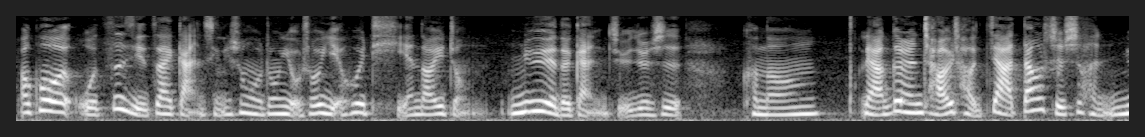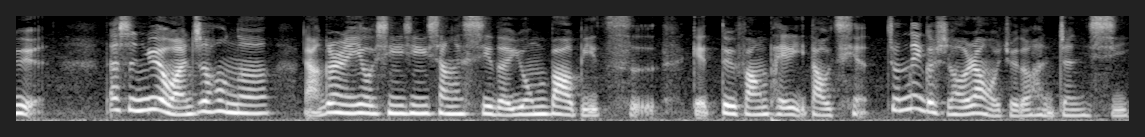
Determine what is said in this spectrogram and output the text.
包括我自己在感情生活中，有时候也会体验到一种虐的感觉，就是可能两个人吵一吵架，当时是很虐。但是虐完之后呢，两个人又惺惺相惜的拥抱彼此，给对方赔礼道歉，就那个时候让我觉得很珍惜。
